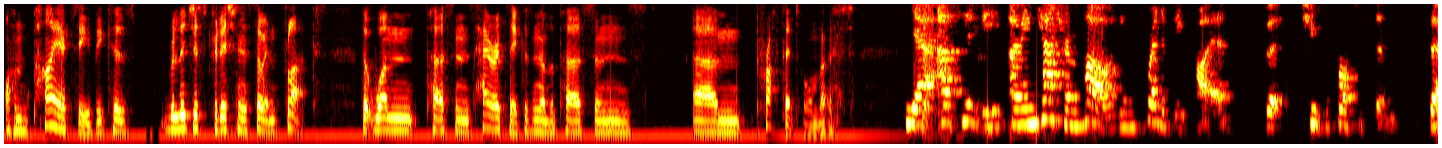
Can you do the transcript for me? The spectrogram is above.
on piety because religious tradition is so in flux that one person's heretic is another person's um, prophet almost. Yeah, so, absolutely. I mean, Catherine Parr was incredibly pious, but she was a Protestant, so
